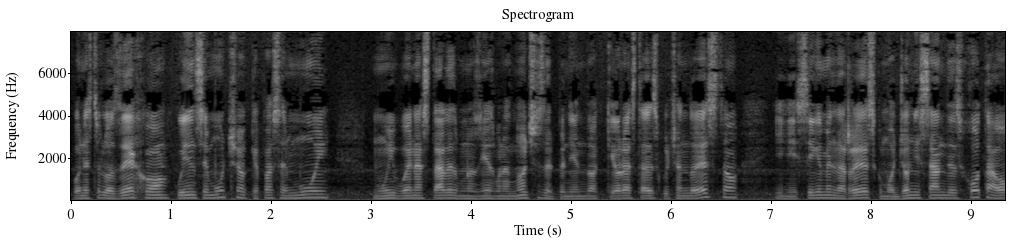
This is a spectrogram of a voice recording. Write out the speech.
con esto los dejo. Cuídense mucho, que pasen muy, muy buenas tardes, buenos días, buenas noches, dependiendo a qué hora estás escuchando esto. Y sígueme en las redes como Johnny Sanders, J-O-N-I-S-A-N-D-E-Z.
